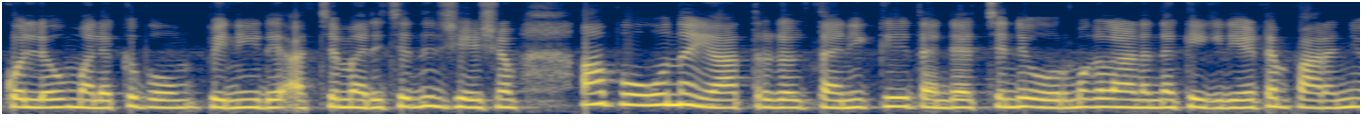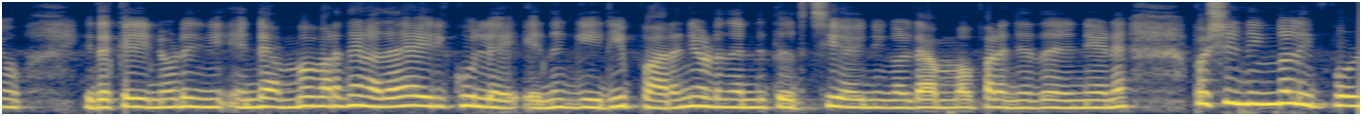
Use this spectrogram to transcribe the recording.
കൊല്ലവും മലക്ക് പോകും. പിന്നീട് അച്ഛൻ മരിച്ചതിന് ശേഷം ആ പോകുന്ന യാത്രകൾ തനിക്ക് തന്റെ അച്ഛന്റെ ഓർമ്മകളാണെന്നൊക്കെ ഗിരിയേട്ടൻ പറഞ്ഞു. ഇതൊക്കെ എന്നോട് എന്റെ അമ്മ പറഞ്ഞ കഥയായിരിക്കില്ലേ എന്ന് ഗിരി പറഞ്ഞുടനെ തീർച്ചയായും നിങ്ങളുടെ അമ്മ പറഞ്ഞത് തന്നെയാണ്. പക്ഷേ നിങ്ങൾ ഇപ്പോൾ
